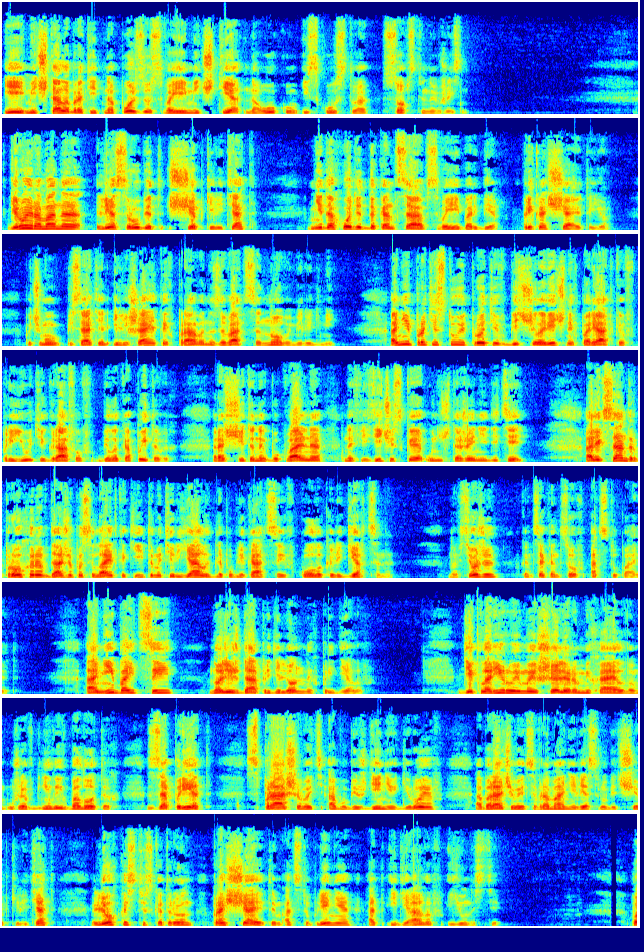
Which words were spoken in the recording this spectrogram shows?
и мечтал обратить на пользу своей мечте науку, искусство, собственную жизнь. Герой романа «Лес рубит, щепки летят» не доходят до конца в своей борьбе, прекращают ее почему писатель и лишает их права называться новыми людьми. Они протестуют против бесчеловечных порядков в приюте графов Белокопытовых, рассчитанных буквально на физическое уничтожение детей. Александр Прохоров даже посылает какие-то материалы для публикации в колоколе Герцена. Но все же, в конце концов, отступают. Они бойцы, но лишь до определенных пределов декларируемый Шеллером Михайловым уже в гнилых болотах запрет спрашивать об убеждениях героев оборачивается в романе «Лес рубит, щепки летят» легкостью, с которой он прощает им отступление от идеалов юности.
